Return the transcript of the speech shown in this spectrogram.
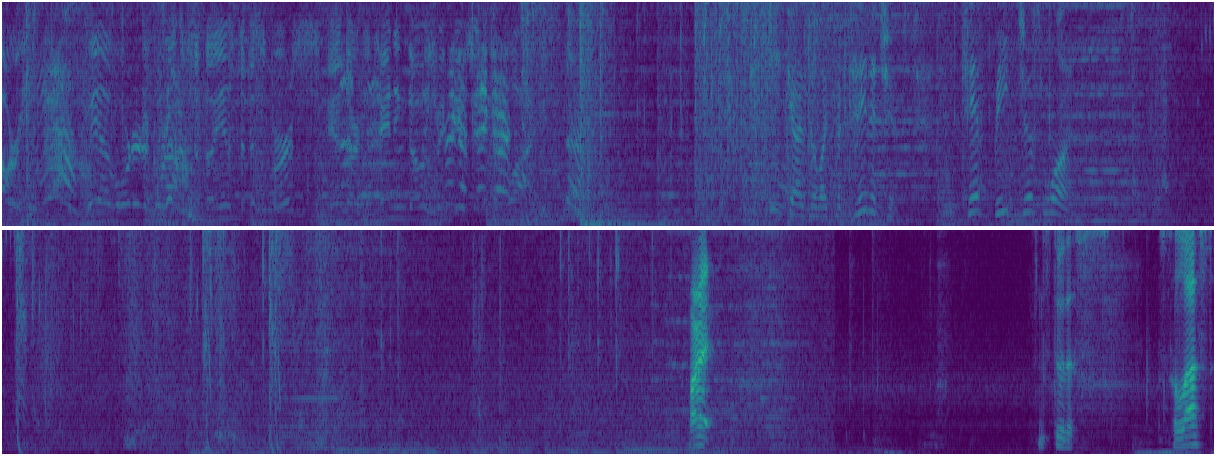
Update. We have ordered a crowd of civilians to disperse and are detaining those refusing to comply. These guys are like potato chips. You can't beat just one. Alright. Let's do this. It's the last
